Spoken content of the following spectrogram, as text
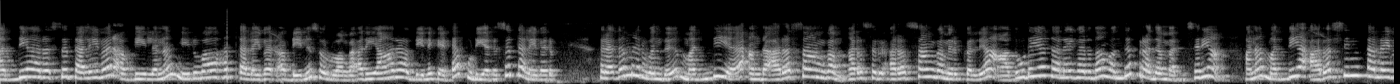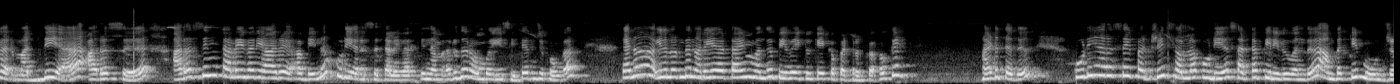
மத்திய அரசு தலைவர் அப்படி இல்லைன்னா நிர்வாக தலைவர் அப்படின்னு சொல்லுவாங்க. அது யாரு அப்படின்னு கேட்டா குடியரசுத் தலைவர். பிரதமர் வந்து மத்திய அந்த அரசாங்கம் அரசு அரசாங்கம் இருக்கு இல்லையா? அதுடைய தலைவர் தான் வந்து பிரதமர் சரியா? ஆனா மத்திய அரசின் தலைவர் மத்திய அரசு அரசின் தலைவர் யாரு அப்படின்னா குடியரசுத் தலைவர். இந்த மாதிரி தான் ரொம்ப ஈஸி தெரிஞ்சுக்கோங்க. ஏன்னா இதுல இருந்து நிறைய டைம் வந்து பிவைக்கு கேட்கப்பட்டிருக்கு ஓகே அடுத்தது குடியரசை பற்றி சொல்லக்கூடிய சட்டப்பிரிவு வந்து ஐம்பத்தி மூன்று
